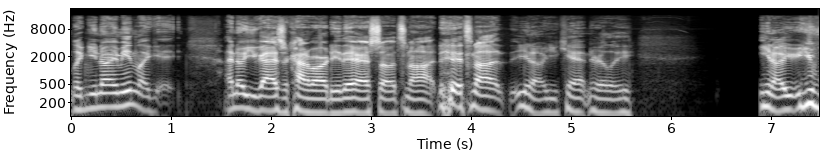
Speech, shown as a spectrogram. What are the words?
Like you know what I mean. Like I know you guys are kind of already there, so it's not, it's not, you know, you can't really, you know, you've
